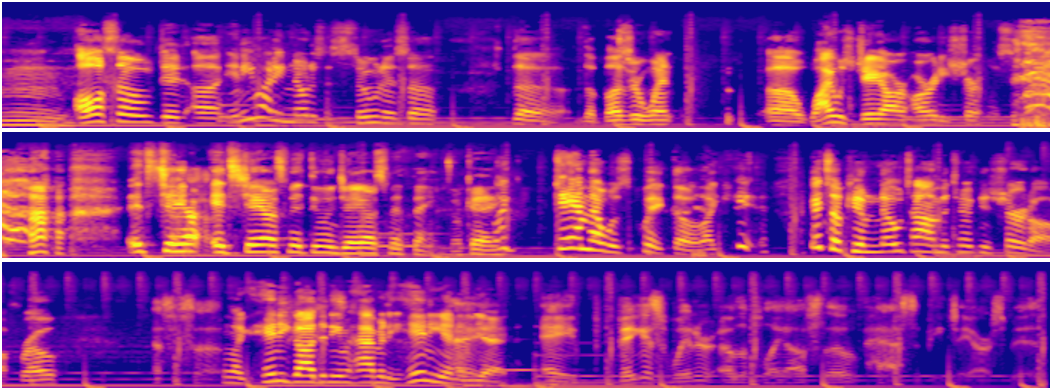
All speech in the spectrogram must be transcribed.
Mm. Also, did uh, anybody notice as soon as uh, the the buzzer went, uh, why was Jr. already shirtless? it's Jr. It's Jr. Smith doing Jr. Smith things. Okay. Like- Damn, that was quick though. Like he, it took him no time to take his shirt off, bro. That's what's up. Like Henny God didn't even have any Henny in him yet. Hey, biggest winner of the playoffs though has to be J.R. Smith.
